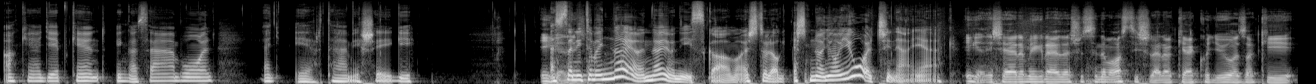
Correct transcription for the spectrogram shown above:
aki egyébként igazából egy értelmiségi. Igen, Ez szerintem egy nagyon-nagyon izgalmas dolog, és nagyon jól csinálják. Igen, és erre még ráadásul szerintem azt is rárakják, hogy ő az, aki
